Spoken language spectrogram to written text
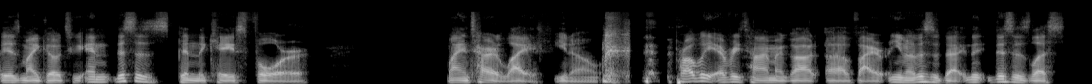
is my go to, and this has been the case for my entire life. You know, probably every time I got a virus. You know, this is back. This is less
